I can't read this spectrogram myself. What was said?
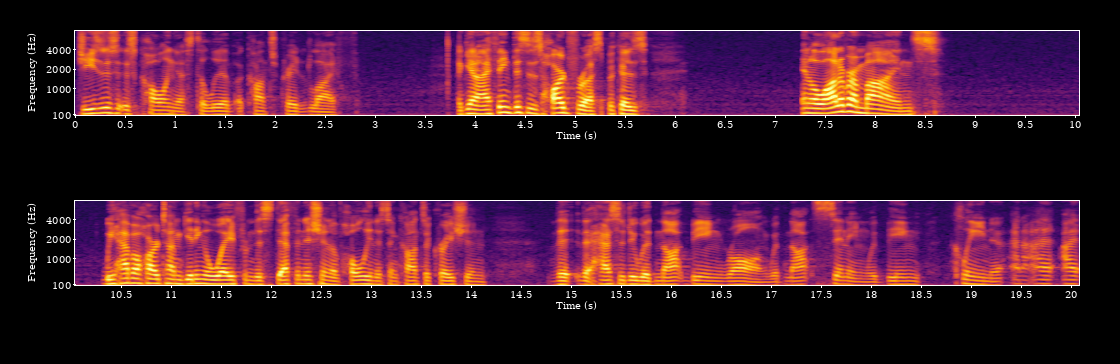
Jesus is calling us to live a consecrated life. Again, I think this is hard for us because in a lot of our minds, we have a hard time getting away from this definition of holiness and consecration that, that has to do with not being wrong, with not sinning, with being clean. And I, I,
